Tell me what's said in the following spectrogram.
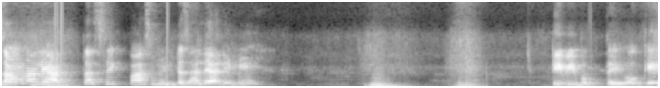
जाऊन आले आत्ताच एक पाच मिनटं झाले आले मी. टी व्ही बघते ओके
